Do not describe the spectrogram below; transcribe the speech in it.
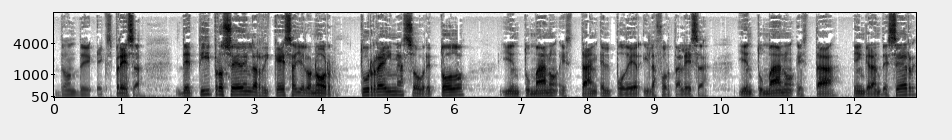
donde expresa, de ti proceden la riqueza y el honor, tú reinas sobre todo y en tu mano están el poder y la fortaleza, y en tu mano está engrandecer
